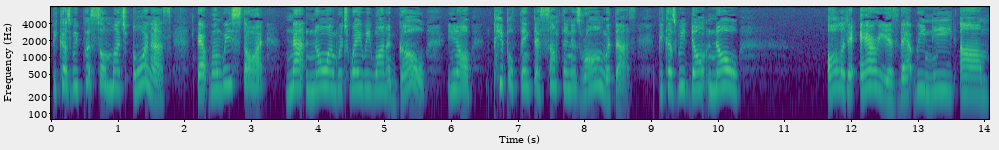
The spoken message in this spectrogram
Because we put so much on us that when we start not knowing which way we want to go, you know, people think that something is wrong with us because we don't know all of the areas that we need um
